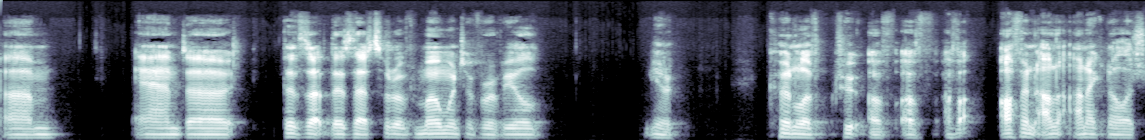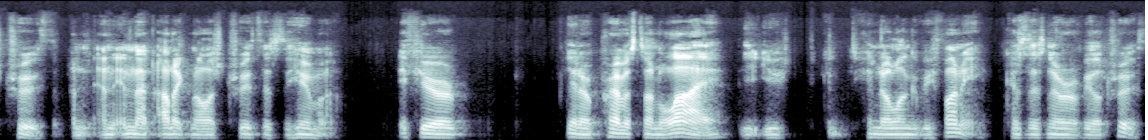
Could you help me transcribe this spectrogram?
um, and uh, there's that there's that sort of moment of revealed, you know, kernel of truth of, of of often un- unacknowledged truth, and, and in that unacknowledged truth is the humor. If you're, you know, premised on a lie, you, you can, can no longer be funny because there's no revealed truth.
